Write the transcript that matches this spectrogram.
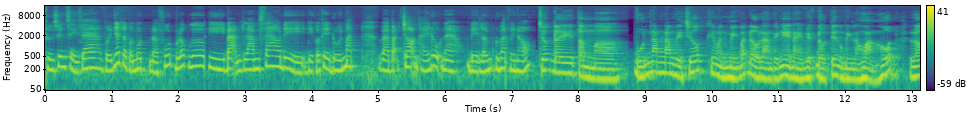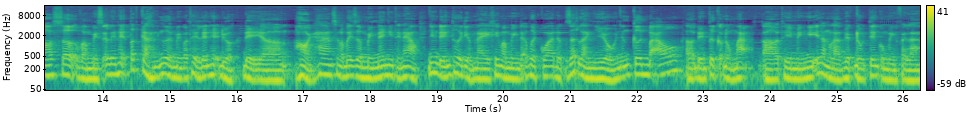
thường xuyên xảy ra với nhất là với một food blogger thì bạn làm sao để để có thể đối mặt và bạn chọn thái độ nào để đối mặt với nó? Trước đây tầm uh, 4 5 năm về trước khi mà mình bắt đầu làm cái nghề này, việc đầu tiên của mình là hoảng hốt, lo sợ và mình sẽ liên hệ tất cả những người mình có thể liên hệ được để uh, hỏi han xem là bây giờ mình nên như thế nào. Nhưng đến thời điểm này khi mà mình đã vượt qua được rất là nhiều những cơn bão uh, đến từ cộng đồng mạng uh, thì mình nghĩ rằng là việc đầu tiên của mình phải là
